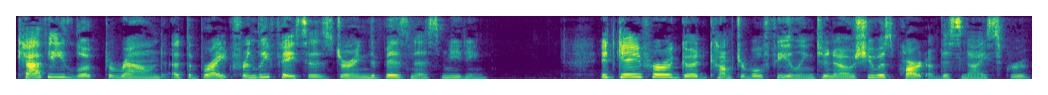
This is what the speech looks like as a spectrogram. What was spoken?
Cathy looked around at the bright, friendly faces during the business meeting. It gave her a good, comfortable feeling to know she was part of this nice group.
